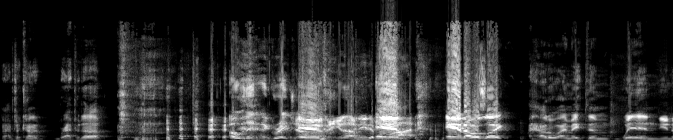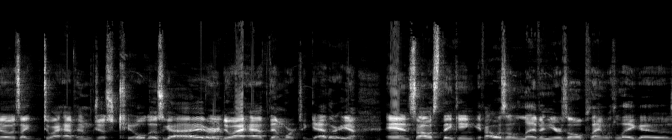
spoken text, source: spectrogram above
I have to kind of wrap it up. Oh, they did a great job And- wrapping it up. I need a and plot. and I was like, how do I make them win? You know, it's like, do I have him just kill this guy, or Yeah. do I have them work together? You know, and so I was thinking, if I was 11 years old playing with Legos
